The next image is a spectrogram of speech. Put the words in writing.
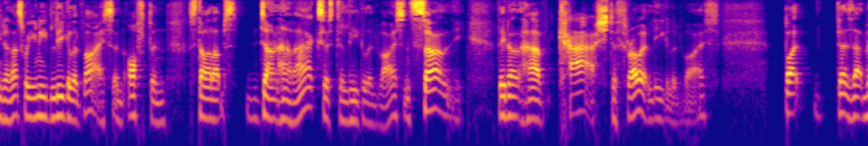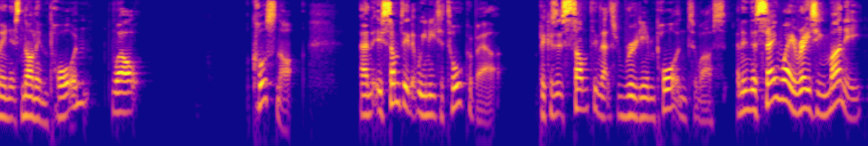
You know, that's where you need legal advice. And often startups don't have access to legal advice. And certainly they don't have cash to throw at legal advice. But does that mean it's not important? Well, of course not. And it's something that we need to talk about because it's something that's really important to us. And in the same way, raising money,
